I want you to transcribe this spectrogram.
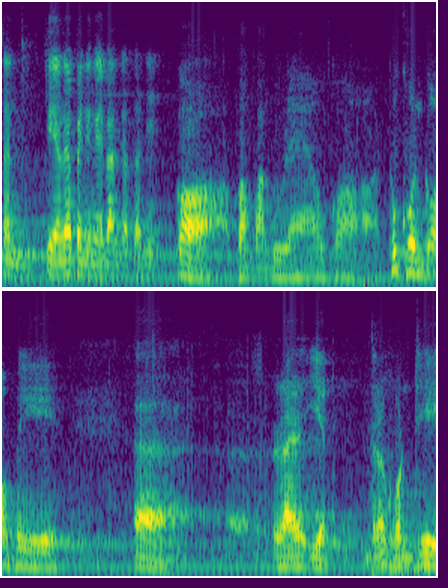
ท่านเคลียแล้วเป็นยังไงบ้างครับตอนนี้ ก็ฟังฟังดูแล้วก็ทุกคนก็มีรายละเอียดแต่ละคนที่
